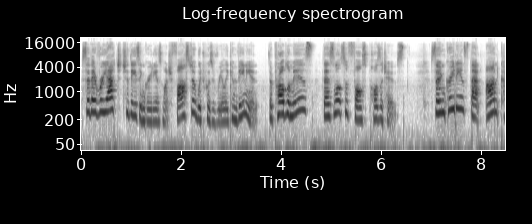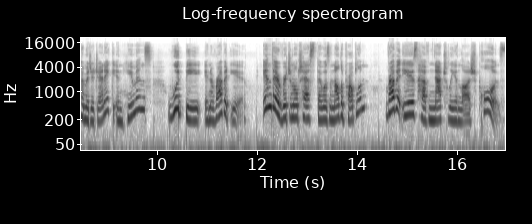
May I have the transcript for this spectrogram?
so they react to these ingredients much faster, which was really convenient. The problem is, there's lots of false positives. So ingredients that aren't comedogenic in humans would be in a rabbit ear. In the original test, there was another problem. Rabbit ears have naturally enlarged pores,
